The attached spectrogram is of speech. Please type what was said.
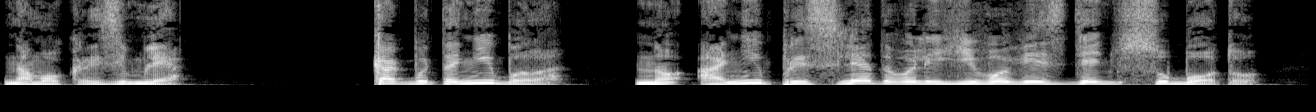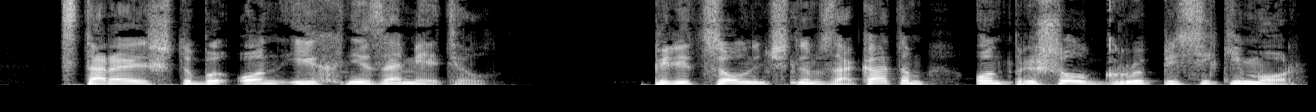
на мокрой земле. Как бы то ни было, но они преследовали его весь день в субботу, стараясь, чтобы он их не заметил. Перед солнечным закатом он пришел к группе Сикимор,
